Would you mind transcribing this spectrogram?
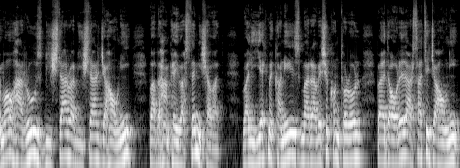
ما هر روز بیشتر و بیشتر جهانی و به هم پیوسته می شود ولی یک مکانیزم و روش کنترل و اداره در سطح جهانی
